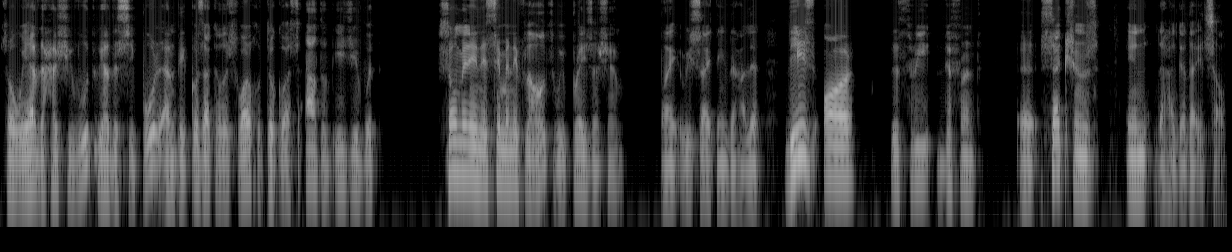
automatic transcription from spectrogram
So we have the Hashivut, we have the Sipur, and because HaKadosh Baruch took us out of Egypt with so many Nisim and Niflaot, we praise Hashem by reciting the Hallel. These are the three different uh, sections in the Haggadah itself.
